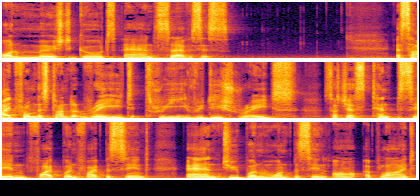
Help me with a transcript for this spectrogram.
on most goods and services. Aside from the standard rate, three reduced rates, such as 10%, 5.5%, and 2.1%, are applied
